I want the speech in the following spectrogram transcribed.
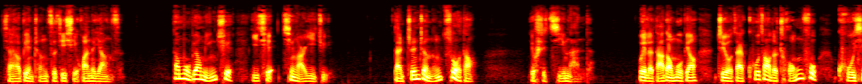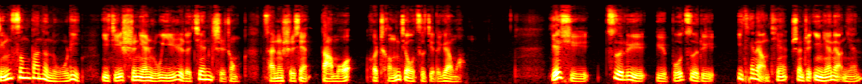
想要变成自己喜欢的样子。当目标明确，一切轻而易举，但真正能做到，又是极难的。为了达到目标，只有在枯燥的重复、苦行僧般的努力，以及十年如一日的坚持中，才能实现打磨和成就自己的愿望。也许自律与不自律，一天两天，甚至一年两年，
